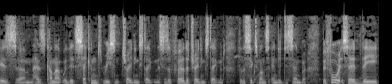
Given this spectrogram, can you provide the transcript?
is um, has come out with its second recent trading statement. This is a further trading statement for the six months ended December. Before it said the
